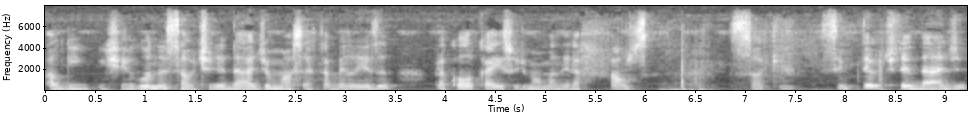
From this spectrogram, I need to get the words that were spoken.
alguém enxergou nessa utilidade uma certa beleza para colocar isso de uma maneira falsa. Só que sem ter utilidade,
